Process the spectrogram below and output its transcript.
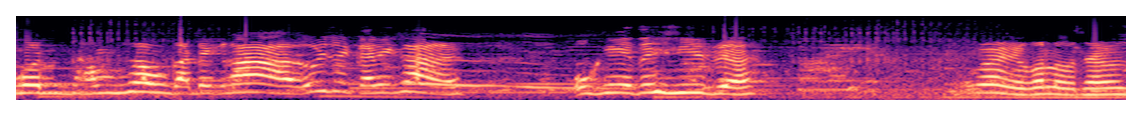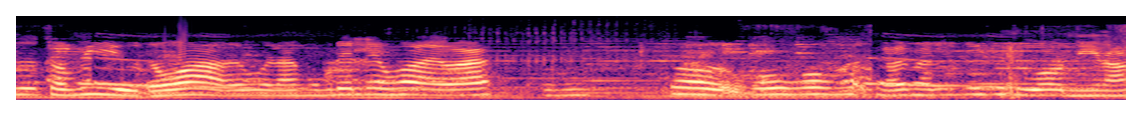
คนทำช่องการเลี้ข้าเอ้ยใช่การเลี้ข้าโอเคได้ชินเลยไม่เดี๋ยวก็โหลดใช้เป็นซอมบี้อยู่แต่ว่าเวลาผมไม่ได้เล่นเพราะอะไรวะก็ก็ก็ใช้มาเรื่อยๆก็ถือว่าวันนี้นะ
